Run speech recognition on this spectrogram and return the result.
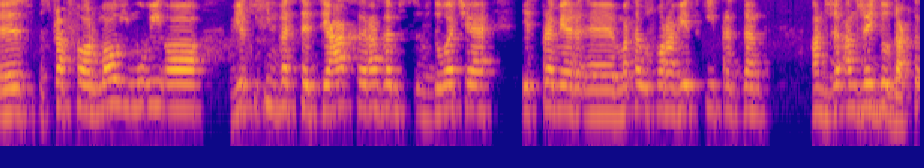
y, z, z Platformą i mówi o wielkich inwestycjach. Razem z, w duecie jest premier y, Mateusz Morawiecki i prezydent Andrzej, Andrzej Duda. Kto,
